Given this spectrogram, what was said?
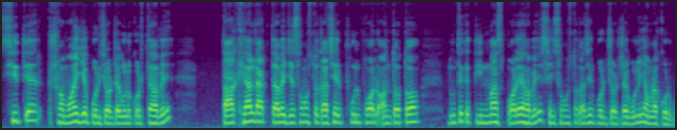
শীতের সময় যে পরিচর্যাগুলো করতে হবে, তা খেয়াল রাখতে হবে। যে সমস্ত গাছের ফুল ফল অন্তত দু থেকে তিন মাস পরে হবে, সেই সমস্ত গাছের পরিচর্যাগুলি আমরা করব।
